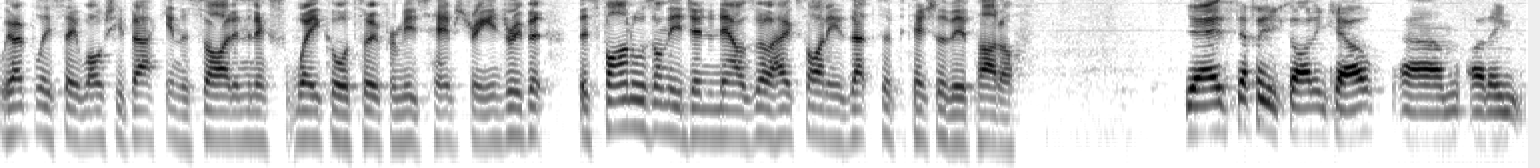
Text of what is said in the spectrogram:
We hopefully see Walshy back in the side in the next week or two from his hamstring injury. But there's finals on the agenda now as well. How exciting is that to potentially be a part of? Yeah, it's definitely exciting, Cal. Um, I think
